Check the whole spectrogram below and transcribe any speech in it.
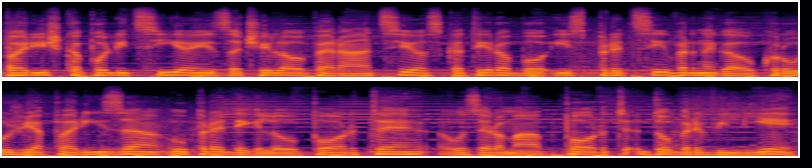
Pariška policija je začela operacijo, s katero bo izpred severnega okrožja Pariza v predelu Porte oziroma Port d'Aubervilliers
